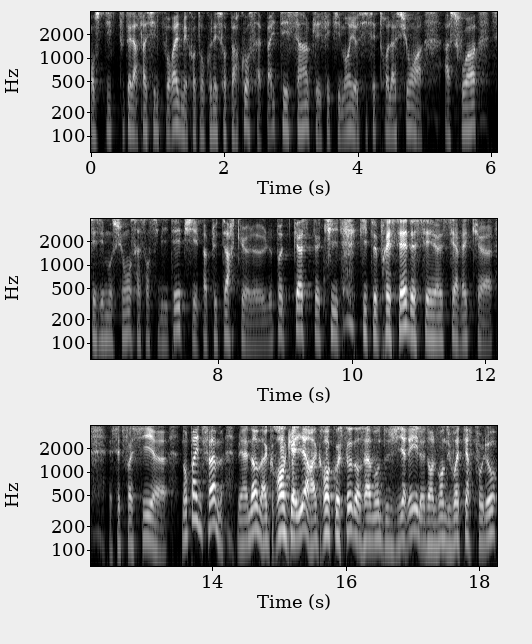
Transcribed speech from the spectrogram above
on se dit que tout a l'air facile pour elle, mais quand on connaît son parcours, ça n'a pas été simple. Et effectivement, il y a aussi cette relation à, soi, ses émotions, sa sensibilité. Et puis, pas plus tard que le, podcast qui, qui te précède, c'est avec euh, cette fois-ci, euh, non pas une femme, mais un homme, un grand gaillard, un grand costaud dans un monde viril, dans le monde du water polo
